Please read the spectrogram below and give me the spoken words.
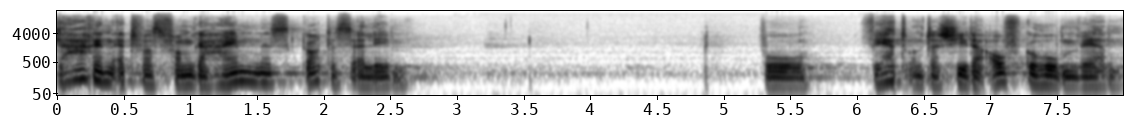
darin etwas vom Geheimnis Gottes erleben wo Wertunterschiede aufgehoben werden,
